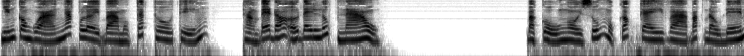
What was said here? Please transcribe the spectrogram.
Những con quạ ngắt lời bà một cách thô thiển. Thằng bé đó ở đây lúc nào? Bà cụ ngồi xuống một gốc cây và bắt đầu đếm.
